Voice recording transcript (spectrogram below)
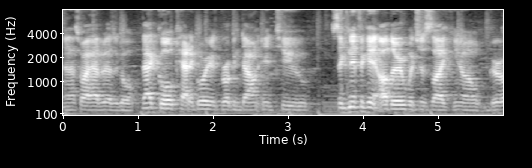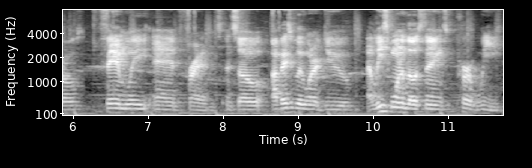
and that's why I have it as a goal. That goal category is broken down into significant other, which is like, you know, girls, family, and friends. And so I basically want to do at least one of those things per week.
